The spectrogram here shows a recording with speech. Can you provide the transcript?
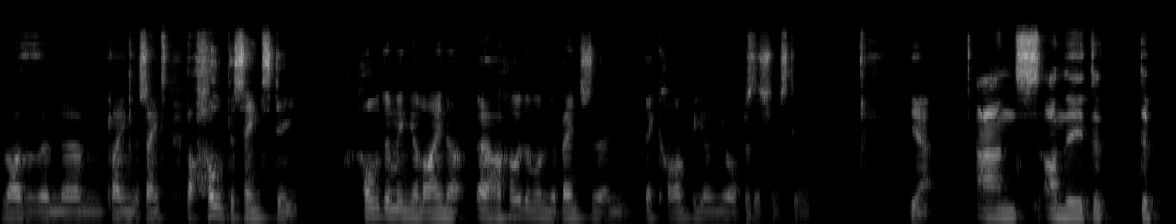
rather than um, playing the Saints. But hold the Saints D. Hold them in your lineup. Uh, hold them on your bench, then they can't be on your opposition's team. Yeah, and on the, the the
